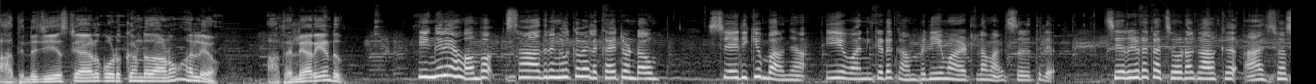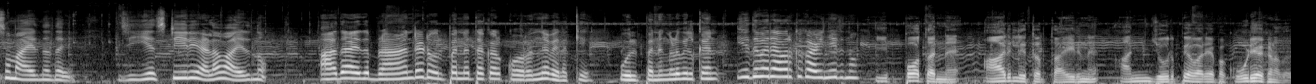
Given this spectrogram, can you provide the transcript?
അതിന്റെ ജി എസ് ടി അയാൾ കൊടുക്കേണ്ടതാണോ അല്ലയോ? അതല്ലേ അറിയേണ്ടത്? ഇങ്ങനെയാവുമ്പോൾ സാധനങ്ങൾക്ക് വിലക്കയറ്റുണ്ടാവും ശരിക്കും പറഞ്ഞാൽ ഈ വൻകിട കമ്പനിയുമായിട്ടുള്ള മത്സരത്തിൽ ചെറുകിട കച്ചവടക്കാർക്ക് ആശ്വാസമായിരുന്നത് ജി എസ് ടിയിലെ ഇളവായിരുന്നു. അതായത് ബ്രാൻഡഡ് ഉൽപ്പന്നത്തെക്കാൾ കുറഞ്ഞ വിലയ്ക്ക് ഉൽപ്പന്നങ്ങൾ വിൽക്കാൻ ഇതുവരെ അവർക്ക് കഴിഞ്ഞിരുന്നു. ഇപ്പോ തന്നെ ആറ് ലിറ്റർ തൈരിന് അഞ്ചു റുപ്യ വരെ ഇപ്പൊ കൂടിയേക്കണത്.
